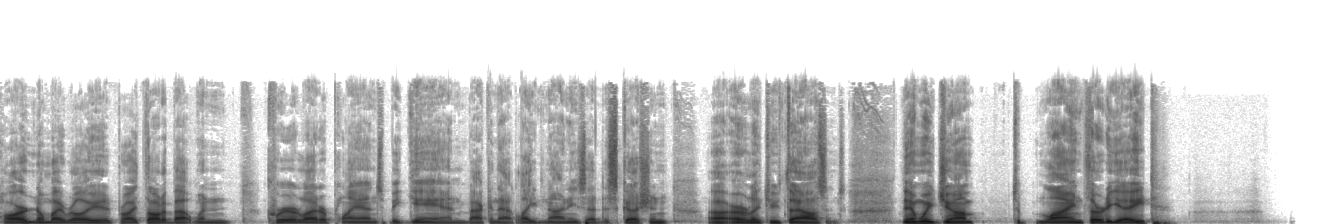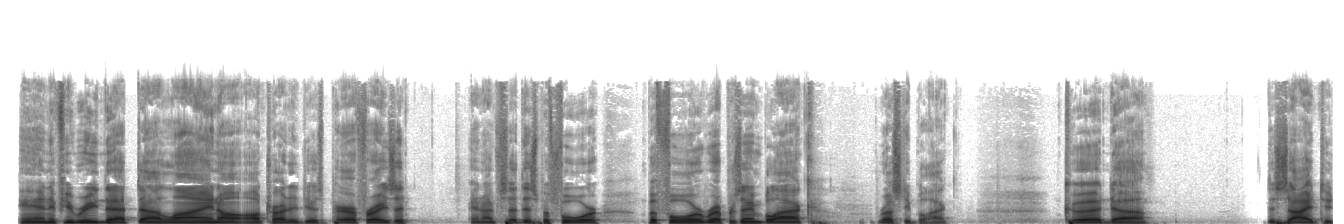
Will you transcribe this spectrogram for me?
hard. Nobody really had probably thought about when career ladder plans began back in that late 90s, that discussion, uh, early 2000s. Then we jump to line 38. And if you read that uh, line, I'll, I'll try to just paraphrase it. And I've said this before before Representative Black, Rusty Black, could uh, decide to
